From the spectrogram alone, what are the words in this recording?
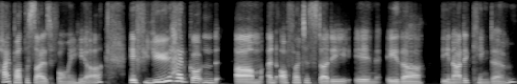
hypothesize for me here if you had gotten um an offer to study in either the united kingdom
